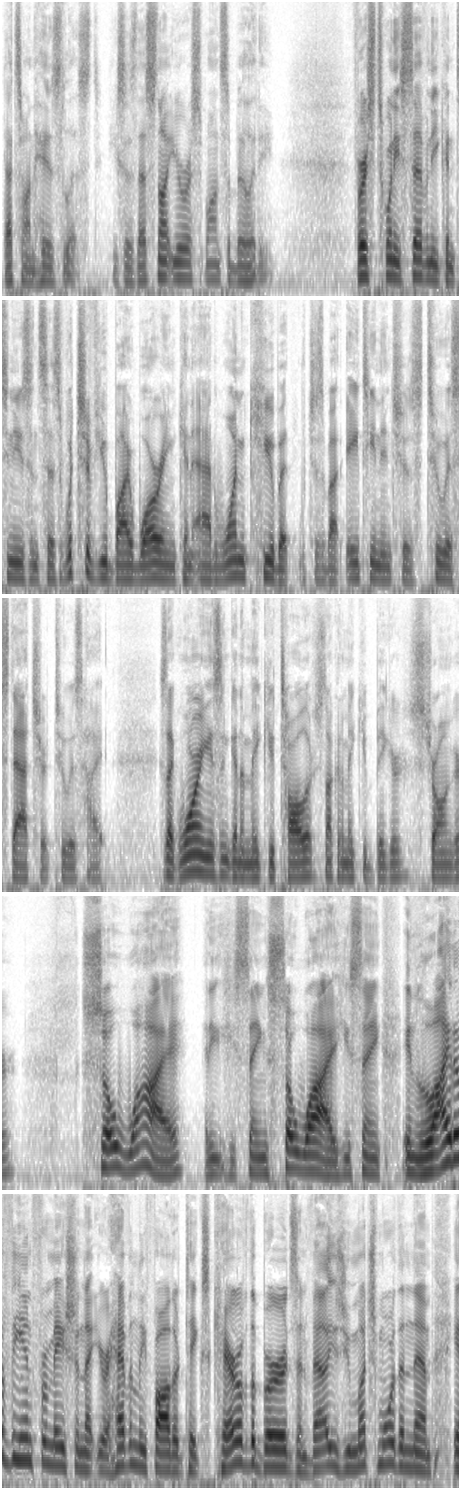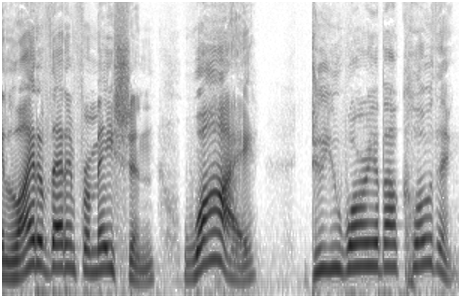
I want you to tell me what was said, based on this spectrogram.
That's on his list. He says, That's not your responsibility. Verse 27, he continues and says, Which of you by worrying can add one cubit, which is about 18 inches, to his stature, to his height? He's like, Worrying isn't going to make you taller. It's not going to make you bigger, stronger. So why, and he, he's saying, So why? He's saying, In light of the information that your heavenly Father takes care of the birds and values you much more than them, in light of that information, why do you worry about clothing?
